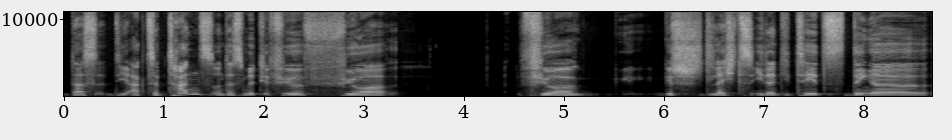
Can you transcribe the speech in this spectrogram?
dass die Akzeptanz und das Mitgefühl für, für Geschlechtsidentitätsdinge,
